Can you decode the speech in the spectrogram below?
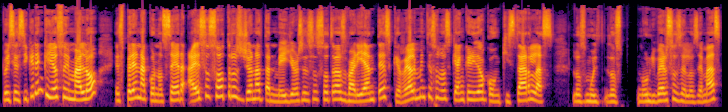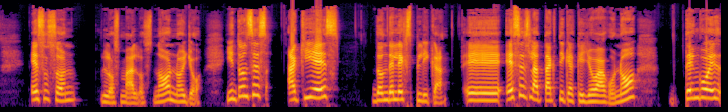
pero dice, si creen que yo soy malo, esperen a conocer a esos otros Jonathan Majors, esas otras variantes que realmente son los que han querido conquistar las, los, los universos de los demás. Esos son los malos, ¿no? No yo. Y entonces aquí es donde le explica, eh, esa es la táctica que yo hago, ¿no? Tengo eh,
